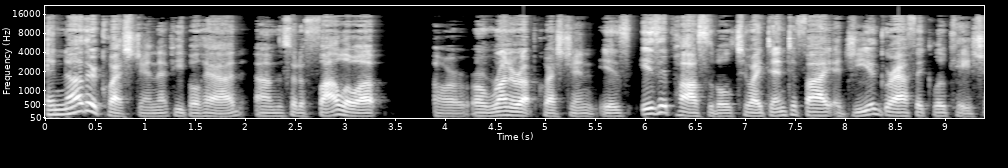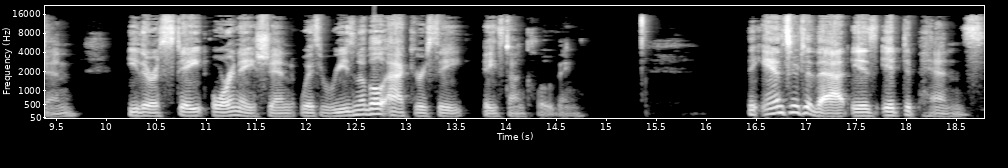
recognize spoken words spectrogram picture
Another question that people had, um, the sort of follow up or, or runner up question is, is it possible to identify a geographic location, either a state or a nation, with reasonable accuracy based on clothing? The answer to that is it depends.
